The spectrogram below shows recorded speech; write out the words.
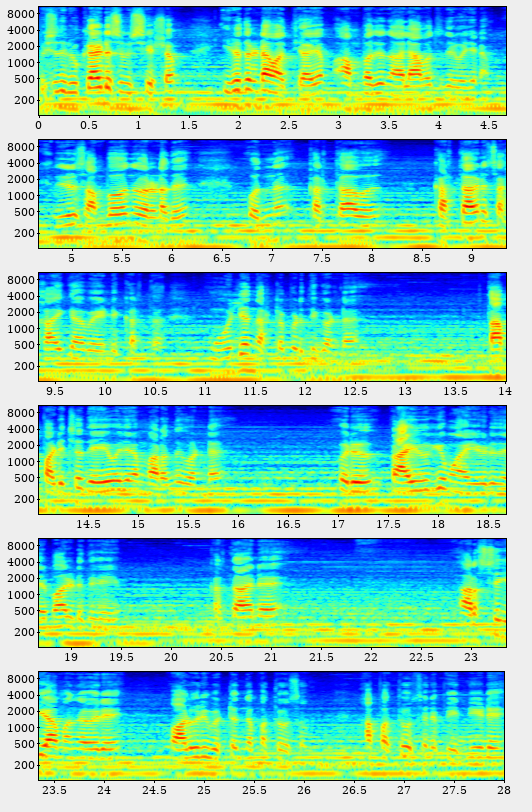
വിശുദ്ധ ലുക്കായുടെ സുവിശേഷം ഇരുപത്തിരണ്ടാം അധ്യായം അമ്പത്തി നാലാമത്തെ തിരുവചനം. ഇതിന്റെ ഒരു സംഭവം എന്ന് പറയുന്നത് ഒന്ന് കർത്താവ് കർത്താവിനെ സഹായിക്കാൻ വേണ്ടി കർത്ത മൂല്യം നഷ്ടപ്പെടുത്തിക്കൊണ്ട് താൻ പഠിച്ച ദൈവവചനം മറന്നുകൊണ്ട് ഒരു പ്രായോഗികമായ ഒരു നിലപാടെടുക്കുകയും കർത്താവിനെ അറസ്റ്റ് ചെയ്യാൻ വാളൂരി വെട്ടുന്ന പത്ത് ദിവസം ആ പത്ത് ദിവസത്തിന് പിന്നീട്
